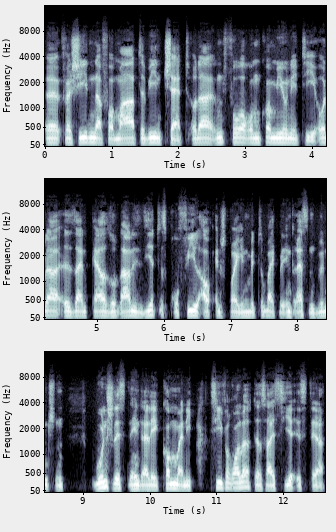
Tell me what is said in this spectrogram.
äh, verschiedener Formate wie ein Chat oder ein Forum, Community oder äh, sein personalisiertes Profil auch entsprechend mit zum Beispiel Interessen, Wünschen, Wunschlisten hinterlegt, kommen wir in die aktive Rolle. Das heißt, hier ist der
